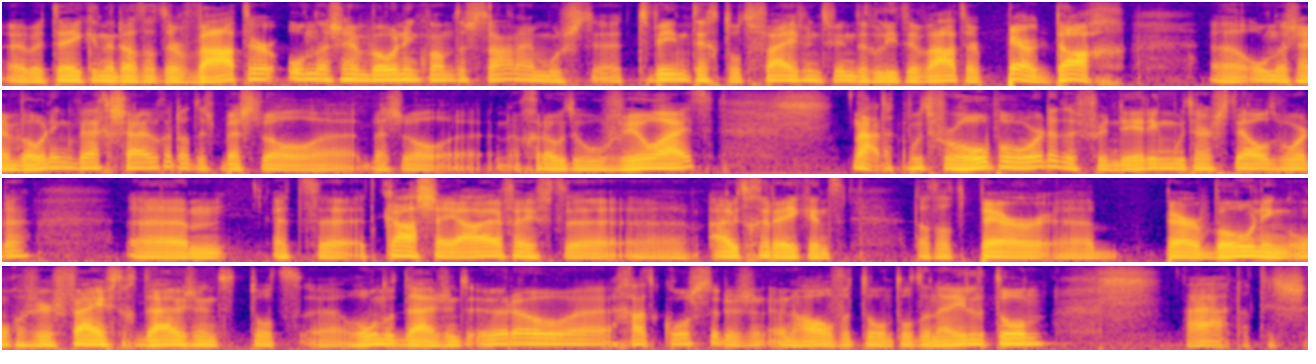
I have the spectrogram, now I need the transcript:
uh, betekende dat dat er water onder zijn woning kwam te staan. Hij moest uh, 20 tot 25 liter water per dag onder zijn woning wegzuigen. Dat is best wel, uh, best wel uh, een grote hoeveelheid. Nou, dat moet verholpen worden. De fundering moet hersteld worden. Ehm, het, uh, het KCAF heeft uh, uitgerekend dat dat per, per woning ongeveer 50.000 tot 100.000 euro gaat kosten. Dus een, een, halve ton tot een hele ton. Nou ja, dat is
